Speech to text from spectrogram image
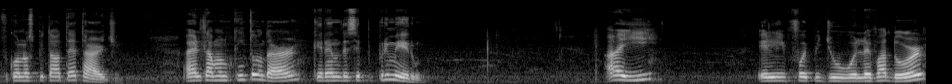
ficou no hospital até tarde. Aí ele tava no quinto andar, querendo descer pro primeiro. Aí ele foi pedir o elevador.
